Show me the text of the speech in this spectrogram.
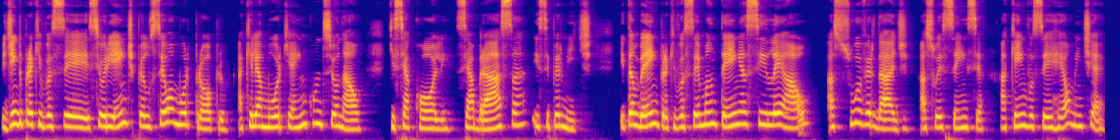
Pedindo para que você se oriente pelo seu amor próprio, aquele amor que é incondicional, que se acolhe, se abraça e se permite e também para que você mantenha-se leal à sua verdade, à sua essência, a quem você realmente é.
